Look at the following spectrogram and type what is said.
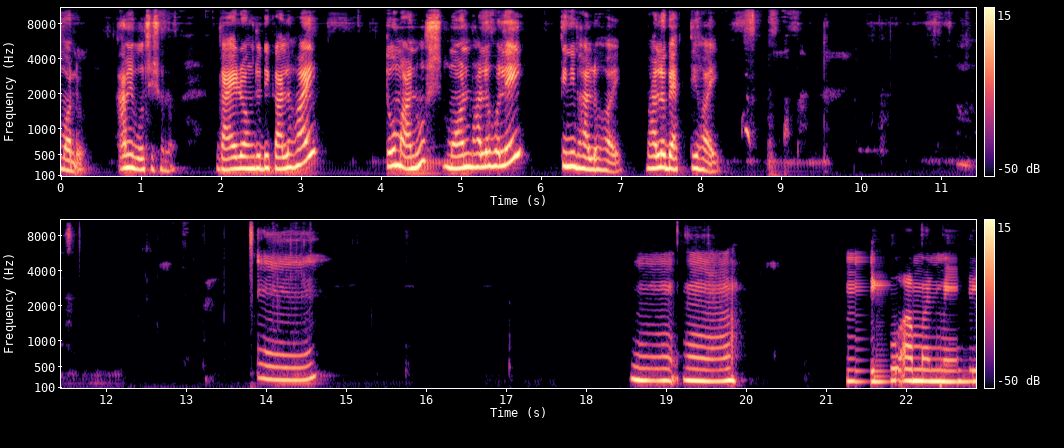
বলো আমি বলছি শোনো। গায়ের রং যদি কালো হয় তো মানুষ মন ভালো হলেই তিনি ভালো হয় ভালো ব্যক্তি হয়। আমার মেয়ে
